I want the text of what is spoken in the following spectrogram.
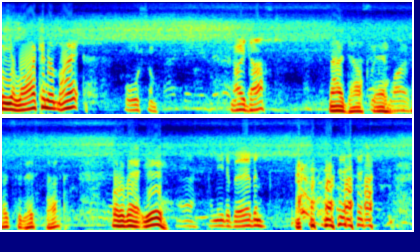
How you liking it mate? Awesome. No dust. No dust, Good yeah, flow. that's the best part. What about you? Uh, I need a bourbon.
